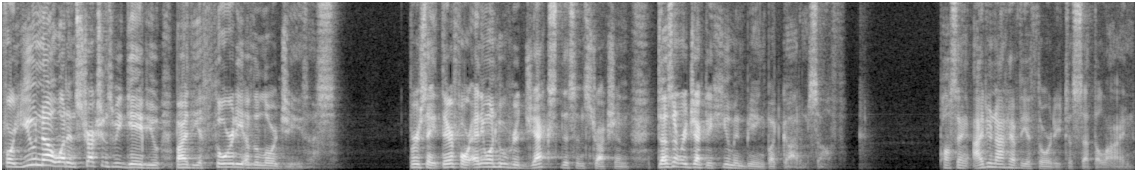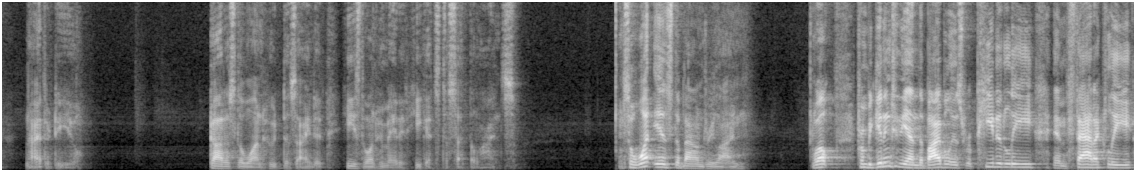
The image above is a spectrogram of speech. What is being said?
For you know what instructions we gave you by the authority of the Lord Jesus. Verse 8 Therefore, anyone who rejects this instruction doesn't reject a human being, but God himself. Paul saying, I do not have the authority to set the line, neither do you. God is the one who designed it. He's the one who made it. He gets to set the lines. So, what is the boundary line? Well, from beginning to the end, the Bible is repeatedly, emphatically,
